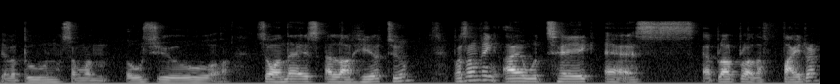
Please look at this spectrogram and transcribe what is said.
you have a boon, someone owes you, or so on. There is a lot here too. But something I would take as a Blood Brother fighter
